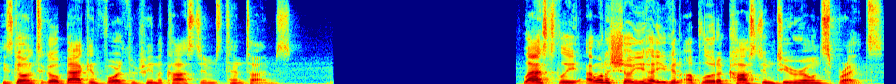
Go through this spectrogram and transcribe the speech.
he's going to go back and forth between the costumes 10 times. Lastly, I want to show you how you can upload a costume to your own sprites.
